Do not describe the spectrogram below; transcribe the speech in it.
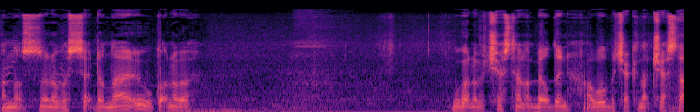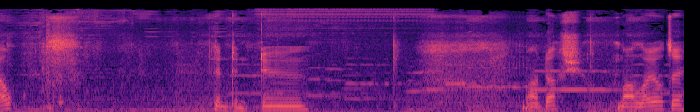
And that's another set done there. Ooh, we've got another we've got another chest in that building. I will be checking that chest out. Dun dun dun. More dash, more loyalty,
